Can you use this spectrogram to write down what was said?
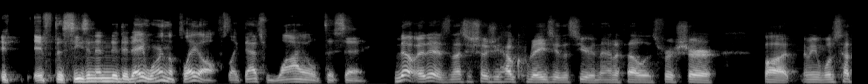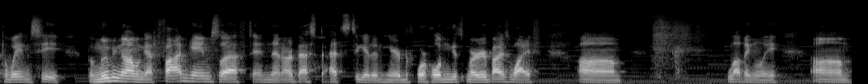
if, if the season ended today, we're in the playoffs. Like that's wild to say. No, it is. And that just shows you how crazy this year in the NFL is for sure. But I mean, we'll just have to wait and see. But moving on, we got five games left and then our best bets to get in here before Holden gets murdered by his wife. Um, lovingly. Um,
